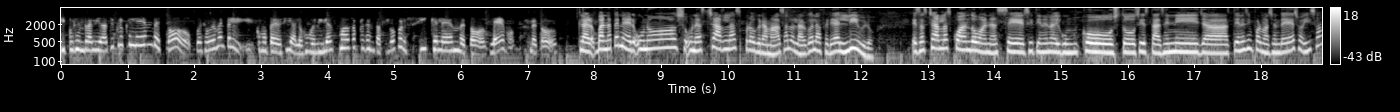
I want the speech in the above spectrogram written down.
y pues en realidad yo creo que leen de todo. Pues obviamente, como te decía, lo juvenil es más representativo, pero sí que leen de todos, leemos de todo. Claro, van a tener unos, unas charlas programadas a lo largo de la Feria del Libro. Esas charlas, ¿cuándo van a ser? Si tienen algún costo, si estás en ellas. ¿Tienes información de eso, Isa?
